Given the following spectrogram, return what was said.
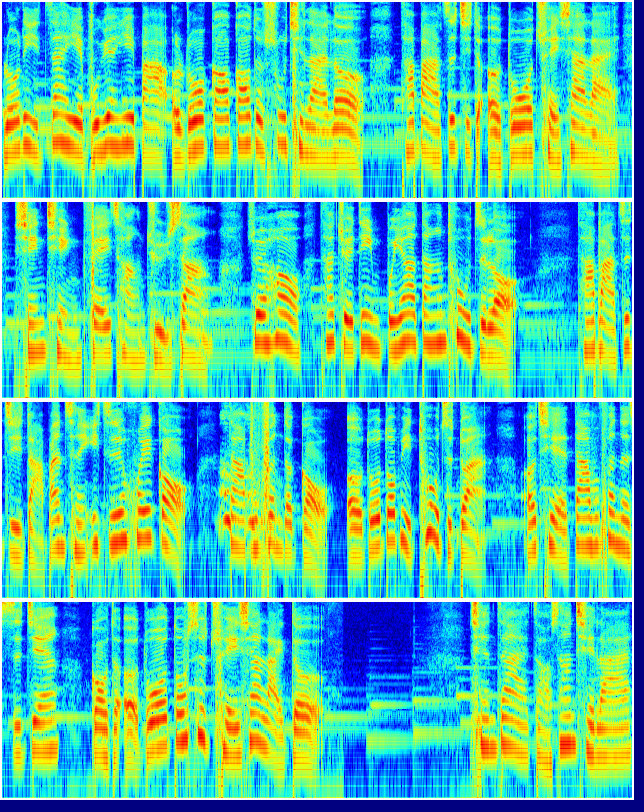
罗里再也不愿意把耳朵高高的竖起来了。他把自己的耳朵垂下来，心情非常沮丧。最后，他决定不要当兔子了。他把自己打扮成一只灰狗。大部分的狗耳朵都比兔子短，而且大部分的时间，狗的耳朵都是垂下来的。现在早上起来，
